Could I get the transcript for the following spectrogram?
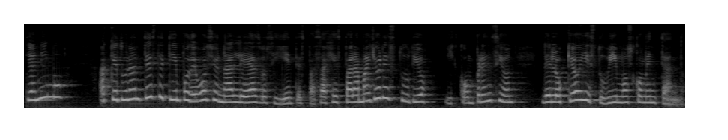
Te animo a que durante este tiempo devocional leas los siguientes pasajes para mayor estudio y comprensión de lo que hoy estuvimos comentando.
